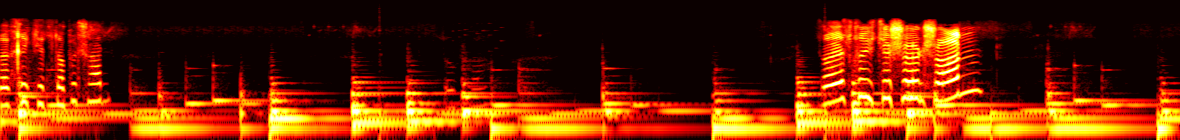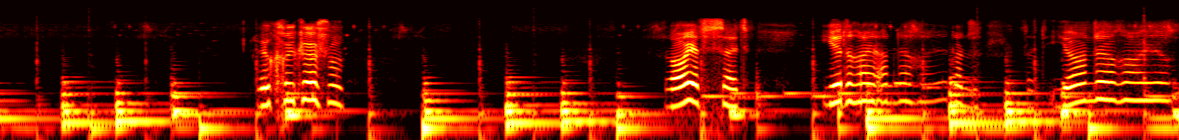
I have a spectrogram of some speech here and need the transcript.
So, er kriegt jetzt Doppelschaden. So, jetzt kriegt ihr schön Schaden. Ihr kriegt ja schon. So, jetzt seid ihr drei an der Reihe. Dann seid ihr an der Reihe.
